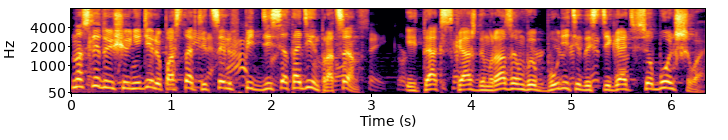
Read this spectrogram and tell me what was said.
На следующую неделю поставьте цель в 51%. И так с каждым разом вы будете достигать все большего.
